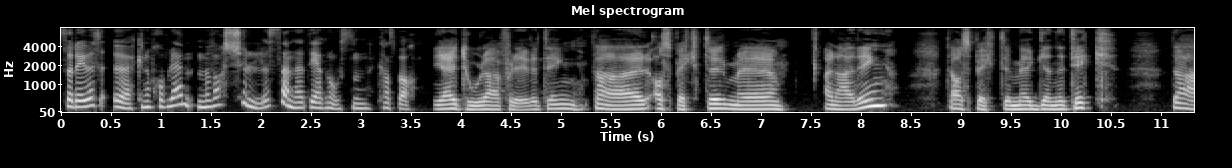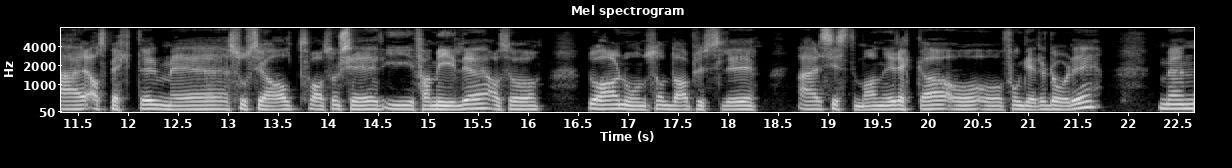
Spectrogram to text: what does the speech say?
Så det er jo et økende problem. Men hva skyldes denne diagnosen, Kasper? Jeg tror det er flere ting. Det er aspekter med ernæring. Det er aspekter med genetikk. Det er aspekter med sosialt, hva som skjer i familie. Altså, du har noen som da plutselig er sistemann i rekka og, og, fungerer dårlig. Men,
